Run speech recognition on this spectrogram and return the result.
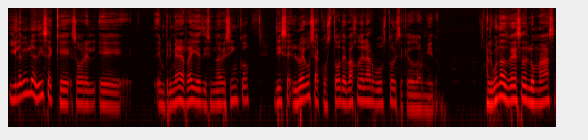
Y la Biblia dice que sobre el, en Primera Reyes 19.5 dice, luego se acostó debajo del arbusto y se quedó dormido. Algunas veces lo más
